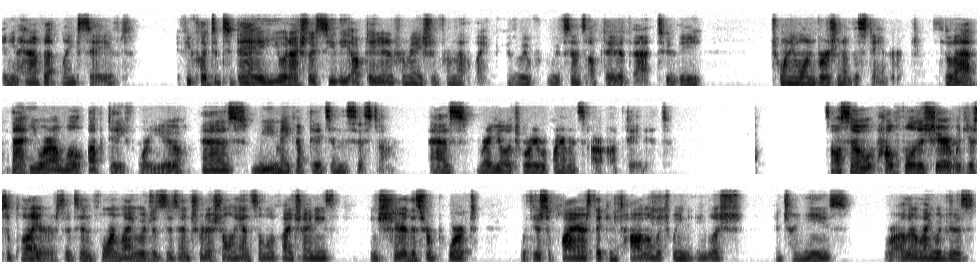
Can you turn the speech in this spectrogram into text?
and you have that link saved. If you clicked it today, you would actually see the updated information from that link because we've, we've since updated that to the 21 version of the standard. So that, that URL will update for you as we make updates in the system, as regulatory requirements are updated. It's also helpful to share it with your suppliers. It's in foreign languages, it's in traditional and simplified Chinese. and share this report with your suppliers. They can toggle between English and Chinese or other languages.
